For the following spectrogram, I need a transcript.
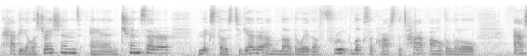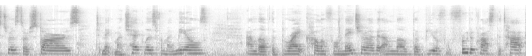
Happy Illustrations and Trendsetter, mixed those together. I love the way the fruit looks across the top, all the little asterisks or stars to make my checklist for my meals. I love the bright, colorful nature of it. I love the beautiful fruit across the top.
